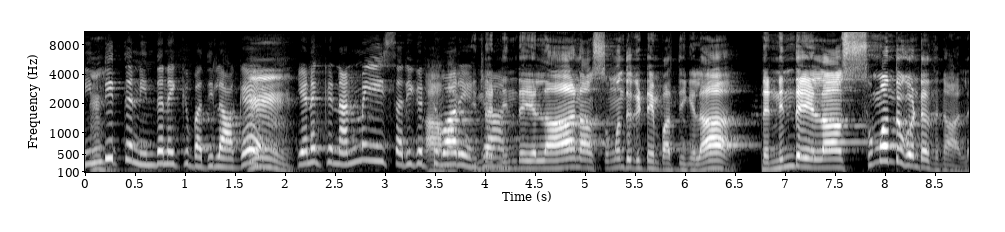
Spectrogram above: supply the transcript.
நிந்தித்த நிந்தனைக்கு பதிலாக எனக்கு நன்மையை சரிகட்டுவார் என்றான். நிந்தையெல்லாம் நான் சுமந்துகிட்டேன் பாத்தீங்களா இந்த நிந்தையெல்லாம் சுமந்து கொண்டதுனால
